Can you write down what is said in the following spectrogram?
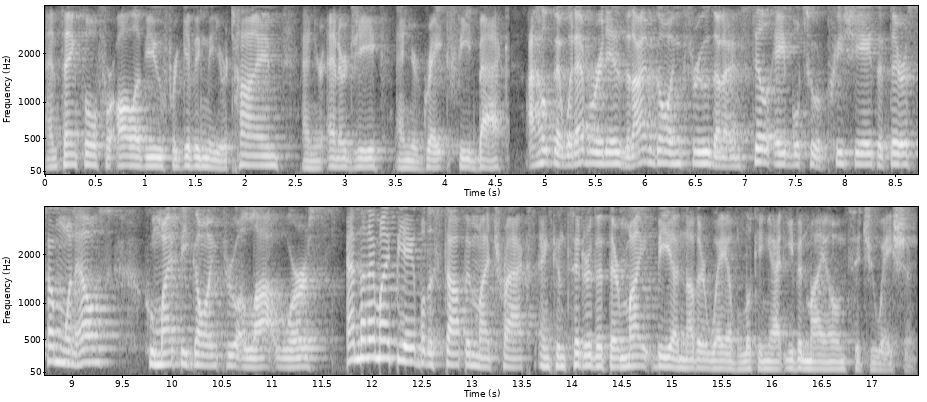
and thankful for all of you for giving me your time and your energy and your great feedback. I hope that whatever it is that I'm going through that I'm still able to appreciate that there is someone else who might be going through a lot worse, and that I might be able to stop in my tracks and consider that there might be another way of looking at even my own situation.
